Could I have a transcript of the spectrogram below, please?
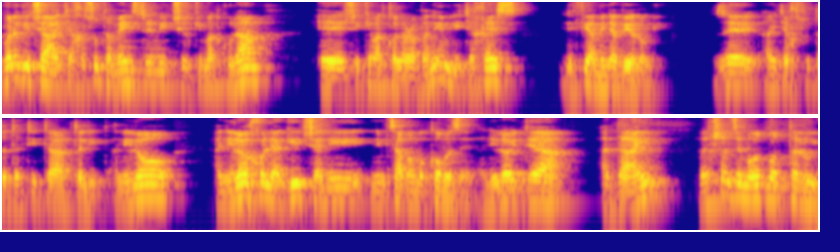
בוא נגיד שההתייחסות המיינסטרימית של כמעט כולם, אה, של כמעט כל הרבנים, להתייחס לפי המין הביולוגי. זה ההתייחסות הדתית הכללית. אני לא, אני לא יכול להגיד שאני נמצא במקום הזה, אני לא יודע עדיין, ואני חושב שזה מאוד מאוד תלוי.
